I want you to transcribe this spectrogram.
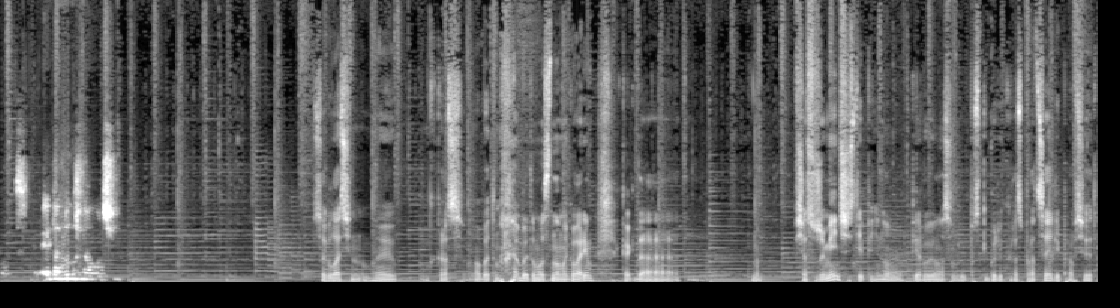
вот, это нужно очень. Согласен. Мы как раз об этом, об этом в основном говорим, когда ну, сейчас уже в меньшей степени, но первые у нас выпуски были как раз про цели, про все это.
